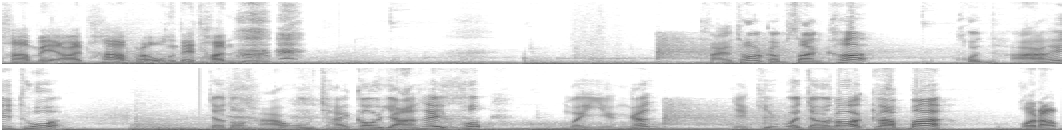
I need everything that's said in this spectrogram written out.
ข้าไม่อาจห้ามพระองค์ได้ทัน ถ่ายทอดคำสั่งข้าค้นหาให้ทั่ว จะต้องหาองค์ชายเกาหยางให้พบ ไม่อย่างนั้น อย่าคิดว่าจะรอดกลับมาขอรับ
